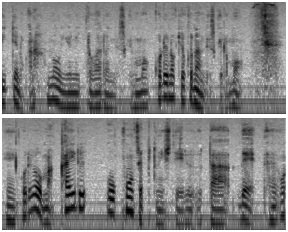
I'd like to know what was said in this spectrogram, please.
言っていいのかな、のユニットがあるんですけども、これの曲なんですけども、えこれを、まあ、カエルをコンセプトにしている歌で、同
